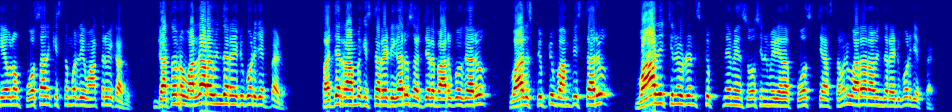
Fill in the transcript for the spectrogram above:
కేవలం పోసానికి ఇష్టమల్లి మాత్రమే కాదు గతంలో వల్ల రవీందర్ రెడ్డి కూడా చెప్పాడు. సజ్జల రామకృష్ణారెడ్డి గారు సజ్జల భార్గవ్ గారు వాళ్ళ స్క్రిప్ట్ పంపిస్తారు వాళ్ళు ఇచ్చినటువంటి స్క్రిప్ట్ని మేము సోషల్ మీడియాలో పోస్ట్ చేస్తామని వర రవీందర్ రెడ్డి కూడా చెప్పాడు.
